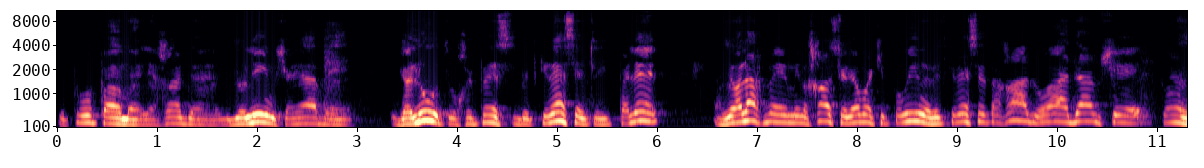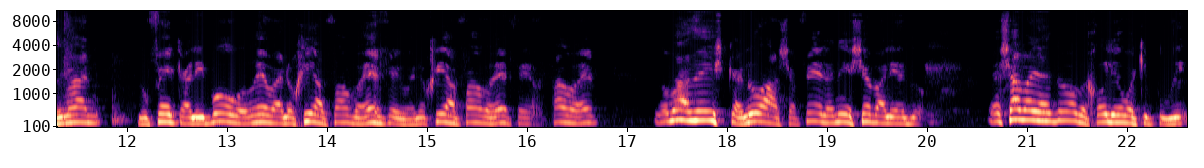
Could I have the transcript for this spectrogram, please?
סיפרו פעם על אחד הגדולים שהיה בגלות, הוא חיפש בית כנסת להתפלל, אז הוא הלך במנחה של יום הכיפורים בבית כנסת אחד, והוא ראה אדם שכל הזמן דופק על ליבו, הוא אומר, ואנוכי עפר ואפר, ואנוכי עפר ואפר, עפר ואפר. הוא אמר, זה איש כנוע, שפל, אני אשב על ידו. ישב על ידו בכל יום הכיפורים.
